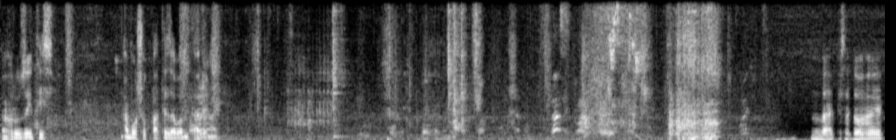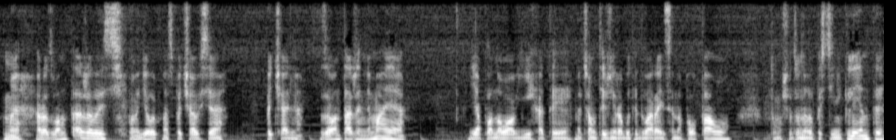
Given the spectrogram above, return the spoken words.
грузитись або шукати завантаження. Да, після того, як ми розвантажились, понеділок у нас почався печально. Завантажень немає. Я планував їхати на цьому тижні робити два рейси на Полтаву, тому що дзвонили постійні клієнти.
